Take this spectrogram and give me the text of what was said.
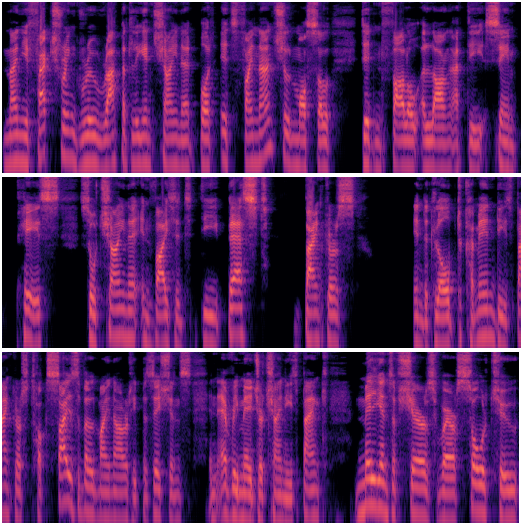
Manufacturing grew rapidly in China, but its financial muscle didn't follow along at the same pace. So China invited the best bankers in the globe to come in. These bankers took sizable minority positions in every major Chinese bank. Millions of shares were sold to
